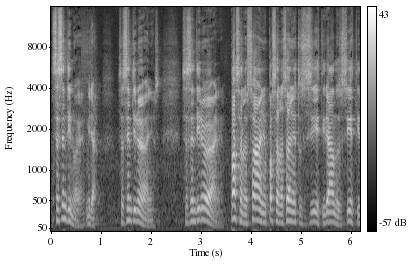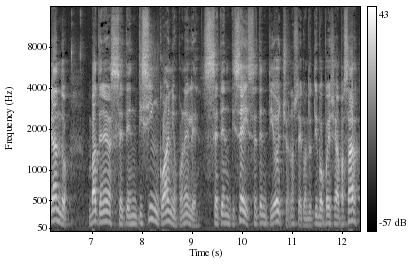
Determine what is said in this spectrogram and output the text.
69, eh, mira. 69 años. 69 años. Pasan los años, pasan los años, esto se sigue estirando, se sigue estirando. Va a tener 75 años, ponele. 76, 78, no sé cuánto tiempo puede llegar a pasar.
